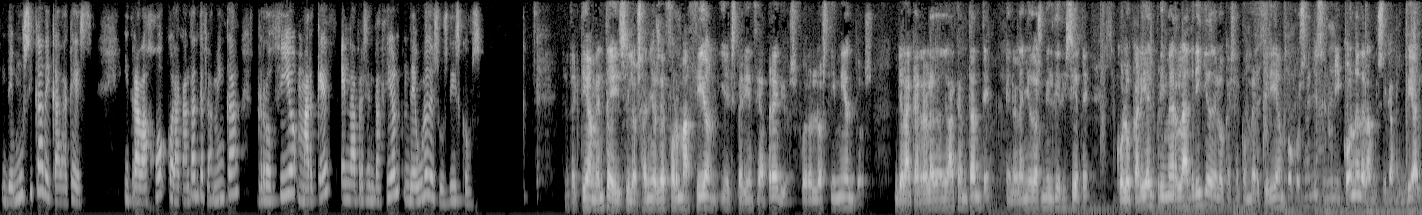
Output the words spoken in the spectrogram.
de música de Cadaqués y trabajó con la cantante flamenca Rocío Márquez en la presentación de uno de sus discos. Efectivamente, y si los años de formación y experiencia previos fueron los cimientos de la carrera de la cantante, en el año 2017 colocaría el primer ladrillo de lo que se convertiría en pocos años en un icono de la música mundial.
